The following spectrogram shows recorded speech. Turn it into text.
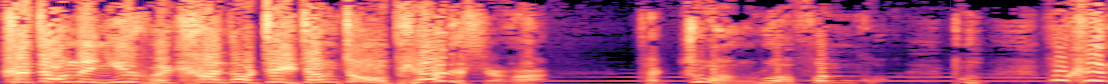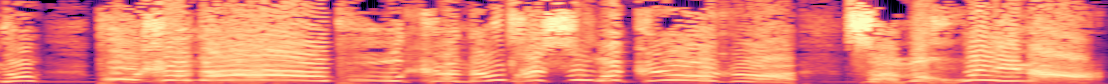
可当那女鬼看到这张照片的时候，她状若疯狂。不，不可能，不可能，不可能！他是我哥哥，怎么会呢？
